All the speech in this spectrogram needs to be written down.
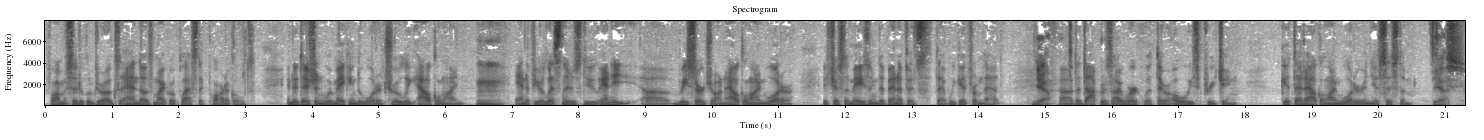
pharmaceutical drugs, and those microplastic particles. In addition, we're making the water truly alkaline. Mm. And if your listeners do any uh, research on alkaline water, it's just amazing the benefits that we get from that. Yeah. Uh, the doctors I work with, they're always preaching, get that alkaline water in your system. Yes.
